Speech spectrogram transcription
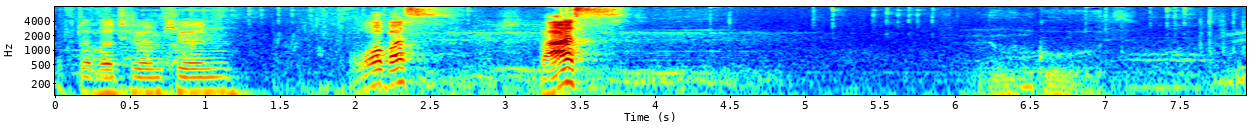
Auf der Türmchen. Oh, was? Was? Nun gut. Ihr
